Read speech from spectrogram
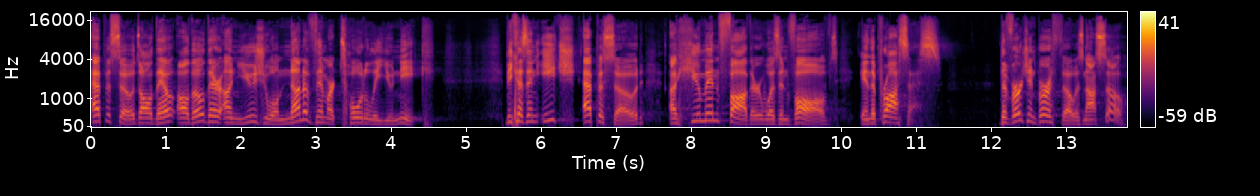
episodes, although, although they're unusual, none of them are totally unique. Because in each episode, a human father was involved in the process. The virgin birth, though, is not so.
